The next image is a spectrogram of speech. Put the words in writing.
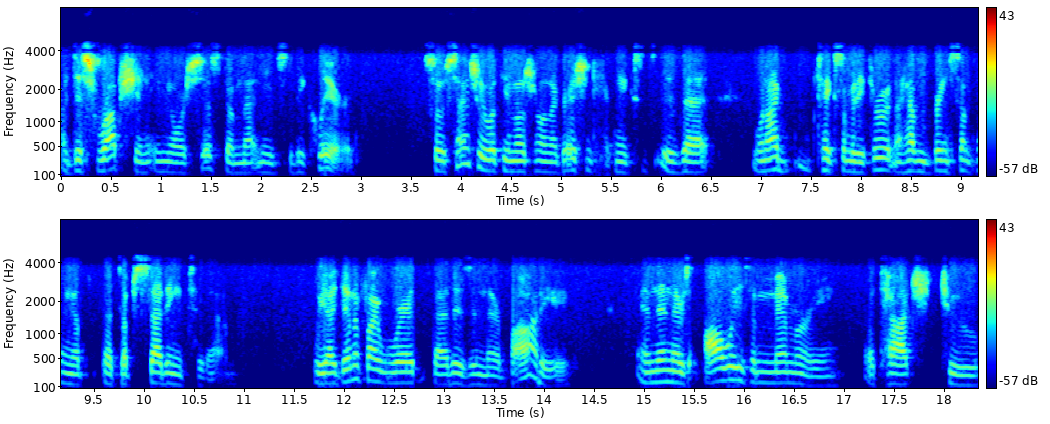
a disruption in your system that needs to be cleared. So essentially, what the emotional integration techniques is that when I take somebody through it and I have them bring something up that's upsetting to them, we identify where that is in their body, and then there's always a memory attached to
